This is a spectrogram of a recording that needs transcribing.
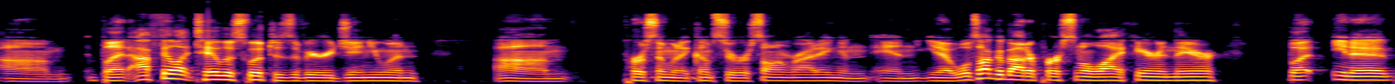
Um, but I feel like Taylor Swift is a very genuine um person when it comes to her songwriting and and you know, we'll talk about her personal life here and there, but you know,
